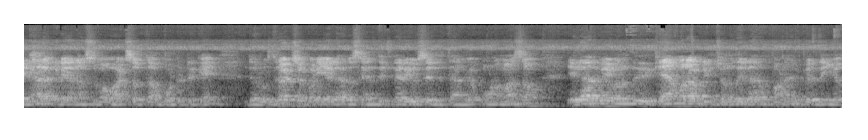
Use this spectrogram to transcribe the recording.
என்னால கிடையாது. நான் சும்மா வாட்ஸ்அப் தான் போட்டுட்டு இருக்கேன். இந்த ருத்ராட்ச பணி எல்லாரும் சேர்ந்து நிறைவு செய்துட்டாங்க. போன மாசம் எல்லாருமே வந்து கேமரா அப்படின்னு சொன்னது எல்லாரும் பணம் அனுப்பியிருந்தீங்க.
